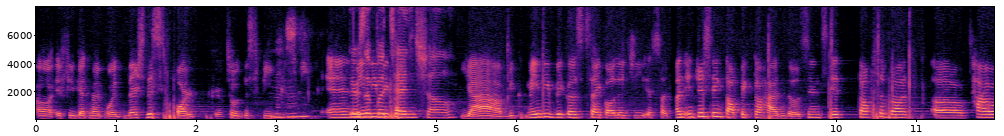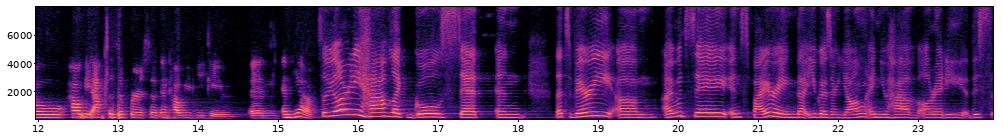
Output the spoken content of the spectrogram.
Uh, if you get my point, there's this spark, so to speak, and there's a mainly because- potential. Yeah, bec- mainly because psychology is such an interesting topic to handle since it talks about uh, how how we act as a person and how we behave, and and yeah, So you already have like goals set, and that's very, um, I would say, inspiring that you guys are young and you have already this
